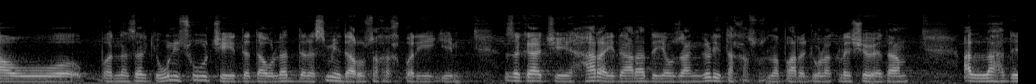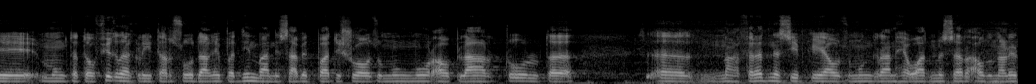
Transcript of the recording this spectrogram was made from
او په نظر کې ونیسو چې د دولت د رسمي ادارو څخه خبرېږي ځکه چې هره اداره د یو ځانګړي تخصص لپاره جوړه کړې شوې ده الله دې مونږ ته توفیق راکړي ترڅو د هغې په دین باندې ثابت پاتې شو او زمونږ مور او پلار ټول ته مغفرت نصیب کړي او زمونږ ګران هیواد مصر او د نړۍ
